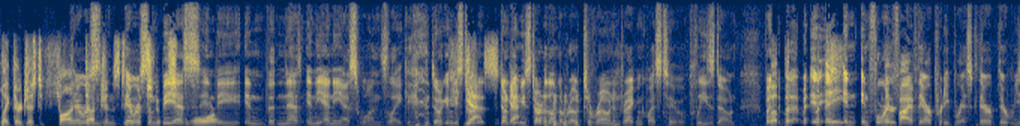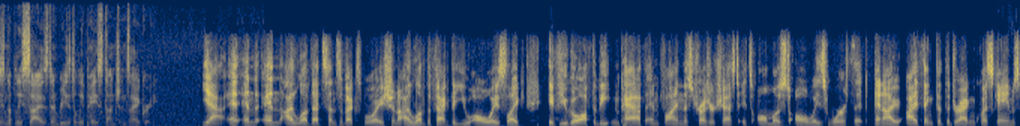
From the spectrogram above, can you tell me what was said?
Like they're just fun there was, dungeons. there to, was some to BS explore. in the in the NES, in the NES ones. Like, don't get me started. Yes, don't yeah. get me started on the Road to Rhone and Dragon Quest 2. Please don't. But But- but but- but, in, they- in, in four and five, they are pretty brisk. They're they're reasonably sized and reasonably paced dungeons. I agree. Yeah, and, and and I love that sense of exploration. I love the fact that you always like if you go off the beaten path and find this treasure chest, it's almost always worth it. And I I think that the Dragon Quest games,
